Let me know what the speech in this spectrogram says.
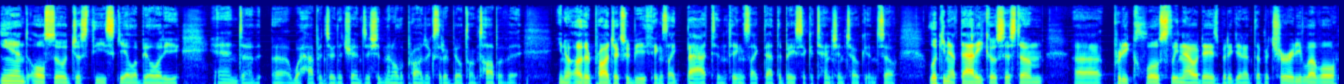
and also just the scalability and uh, uh, what happens during the transition, then all the projects that are built on top of it you know other projects would be things like bat and things like that the basic attention token. So looking at that ecosystem uh, pretty closely nowadays but again at the maturity level.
